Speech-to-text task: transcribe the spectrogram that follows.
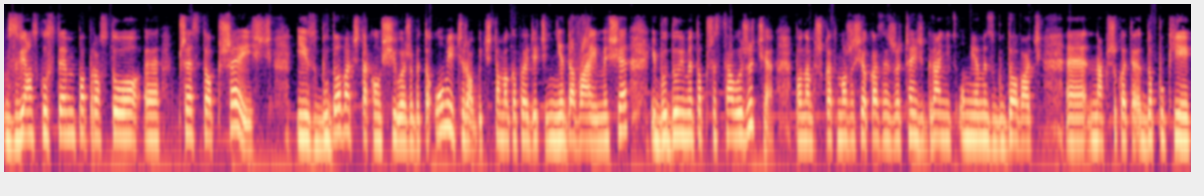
W związku z tym po prostu e, przez to przejść i zbudować taką siłę, żeby to umieć robić, to mogę powiedzieć, nie dawajmy się i budujmy to przez całe życie. Bo na przykład może się okazać, że część granic umiemy zbudować e, na przykład dopóki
